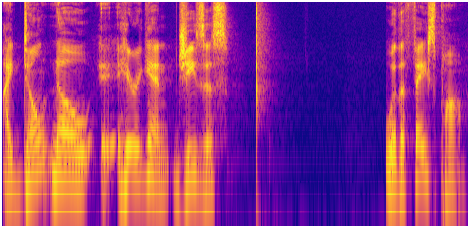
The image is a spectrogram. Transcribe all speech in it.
I don't know. Here again, Jesus with a face palm.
